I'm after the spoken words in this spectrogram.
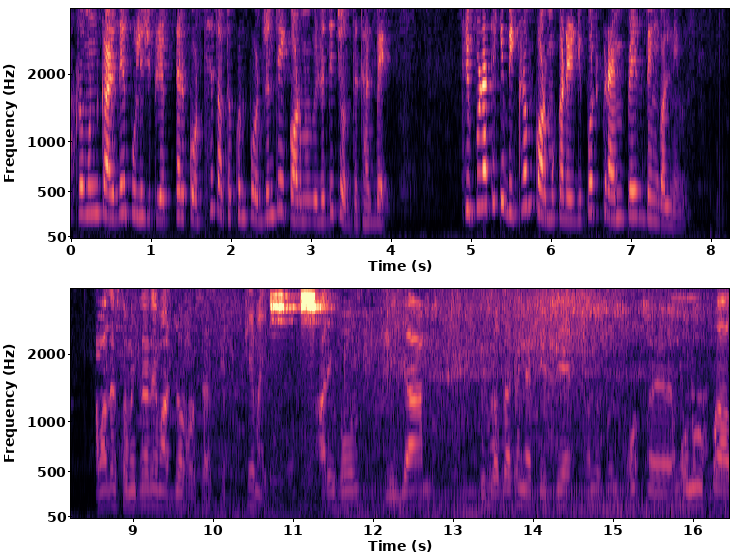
আক্রমণকারীদের পুলিশ গ্রেপ্তার করছে ততক্ষণ পর্যন্ত এই কর্মবিরতি চলতে থাকবে। ত্রিপুরা থেকে বিক্রম কর্মকারের report crime press Bengal news. আমাদের শ্রমিকরা মারধর করছে আজকে। কে মাই আরিফুল নিজাম বিপ্লব দাসের নেতৃত্বে অনুপ পাল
